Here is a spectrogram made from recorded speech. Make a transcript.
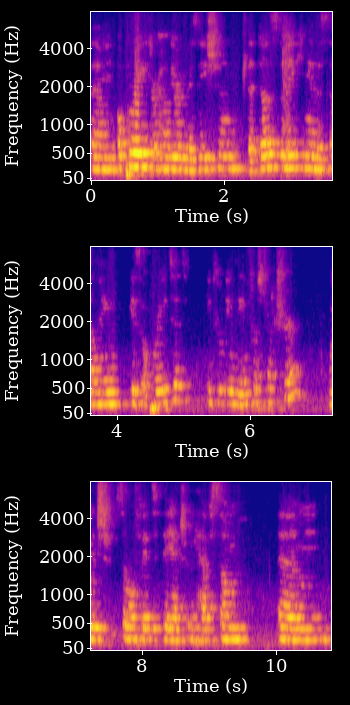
Um, operate or how the organization that does the making and the selling is operated, including the infrastructure, which some of it they actually have some um,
